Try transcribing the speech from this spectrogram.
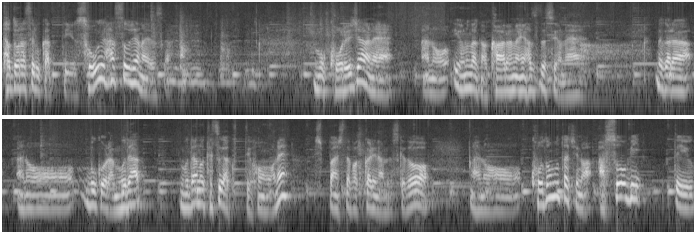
たどらせるかっていうそういう発想じゃないですか。もうこれじゃあねあの世の中が変わらないはずですよね。だからあの僕ら無駄無駄の哲学っていう本をね出版したばっかりなんですけどあの子供たちの遊びっていう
